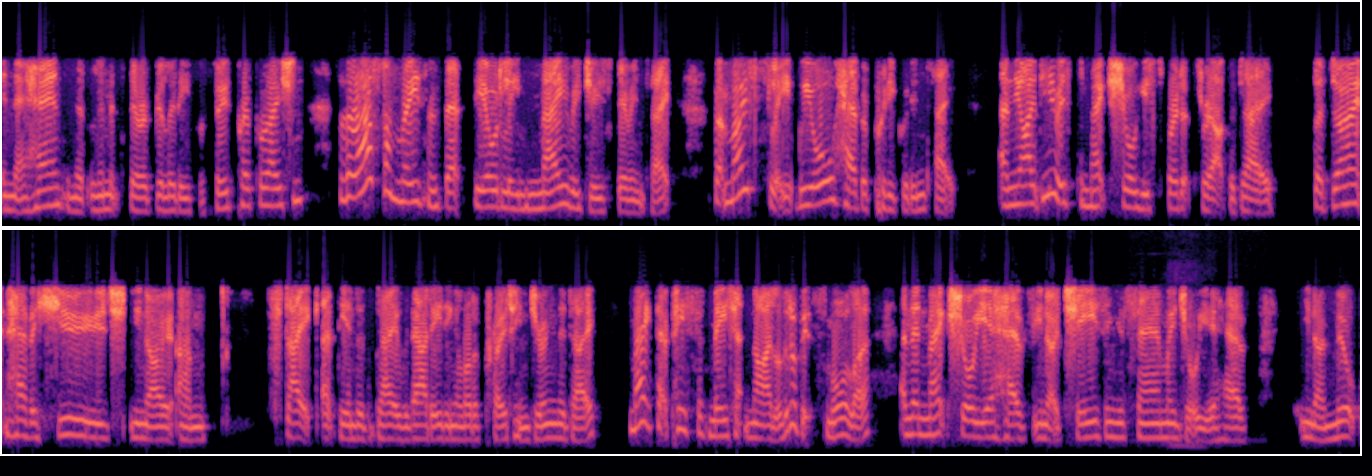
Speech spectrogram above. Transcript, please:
in their hands and it limits their ability for food preparation. So there are some reasons that the elderly may reduce their intake, but mostly we all have a pretty good intake. And the idea is to make sure you spread it throughout the day. So don't have a huge, you know, um, steak at the end of the day without eating a lot of protein during the day. Make that piece of meat at night a little bit smaller and then make sure you have, you know, cheese in your sandwich or you have, you know, milk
